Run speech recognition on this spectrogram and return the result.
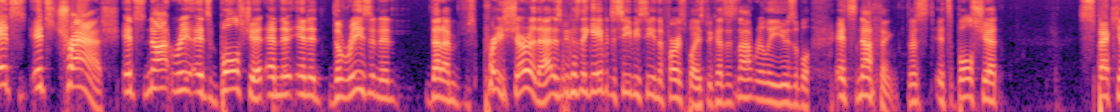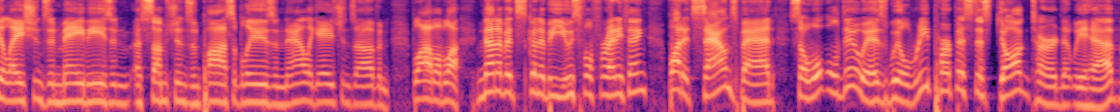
it's it's trash. It's not real. It's bullshit. And the it, the reason it, that I'm pretty sure of that is because they gave it to CBC in the first place because it's not really usable. It's nothing. There's it's bullshit. Speculations and maybes and assumptions and possiblies and allegations of and blah blah blah. None of it's going to be useful for anything, but it sounds bad. So what we'll do is we'll repurpose this dog turd that we have.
